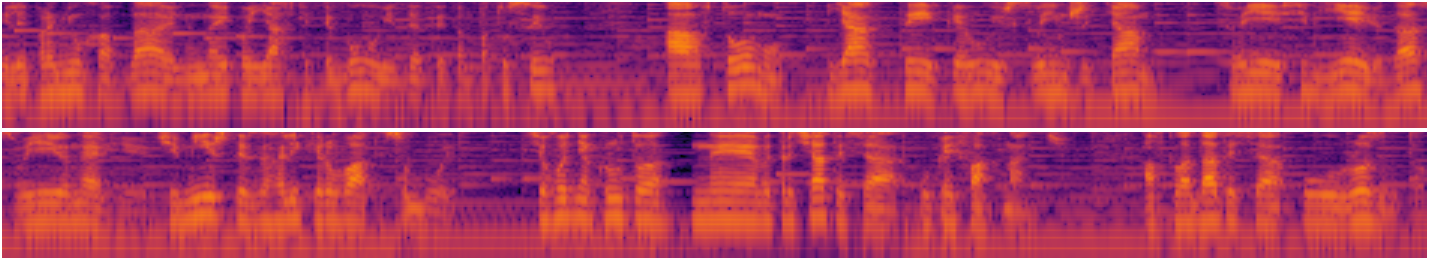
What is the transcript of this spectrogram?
або пронюхав, да, або на якій яхті ти був і де ти там потусив, а в тому, як ти керуєш своїм життям, своєю сім'єю, да, своєю енергією. Чи вмієш ти взагалі керувати собою? Сьогодні круто не витрачатися у кайфах на ніч, а вкладатися у розвиток,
